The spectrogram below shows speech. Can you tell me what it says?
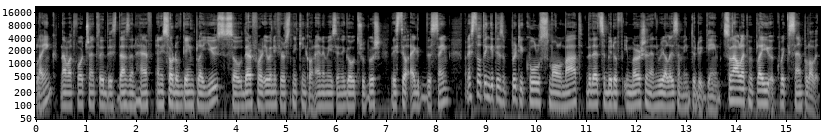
playing. Now unfortunately this doesn't have any sort of gameplay use so therefore even if you're sneaking on enemies and you go through bush they still act the same but I still think it is a pretty cool small mod that adds a bit of immersion and realism into the game. So now let me play you a quick sample of it.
